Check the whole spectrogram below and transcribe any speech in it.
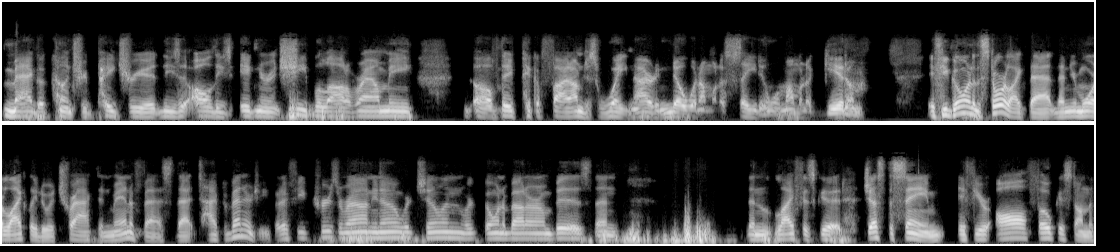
maga country patriot these all these ignorant sheeple all around me oh if they pick a fight i'm just waiting. I already know what i'm going to say to them i'm going to get them if you go into the store like that, then you're more likely to attract and manifest that type of energy. But if you cruise around, you know, we're chilling, we're going about our own biz, then then life is good. Just the same, if you're all focused on the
